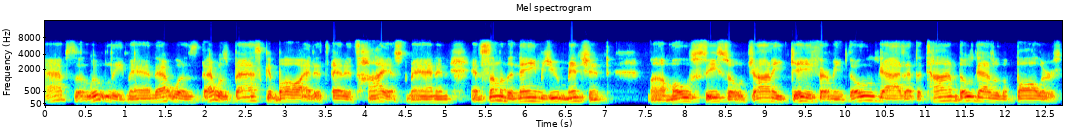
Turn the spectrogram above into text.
Absolutely, man. That was that was basketball at its at its highest, man. And and some of the names you mentioned, uh, Mo Cecil, Johnny Gaither. I mean, those guys at the time, those guys were the ballers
